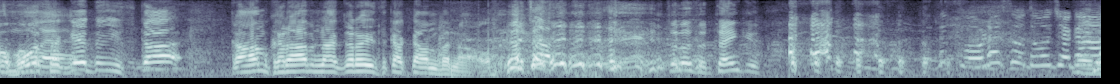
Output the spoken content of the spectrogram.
हो सके तो इसका काम खराब ना करो इसका काम बनाओ। चलो सर थैंक यू जगह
